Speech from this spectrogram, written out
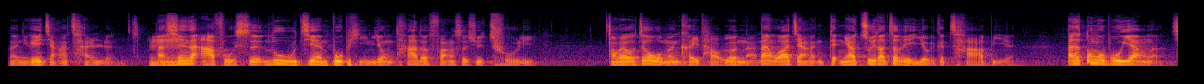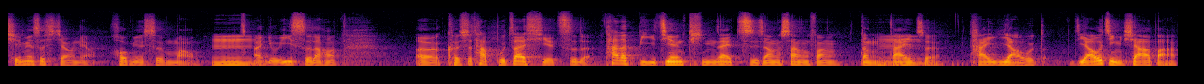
那你可以讲他残忍，那现在阿福是路见不平，用他的方式去处理。OK，这个我们可以讨论呐，但我要讲，你要注意到这里有一个差别，但是动物不一样了，前面是小鸟，后面是猫。嗯。啊，有意思了哈。呃，可是他不再写字了，他的笔尖停在纸张上方，等待着。他咬的咬紧下巴，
